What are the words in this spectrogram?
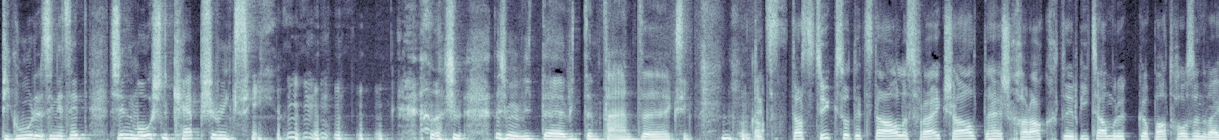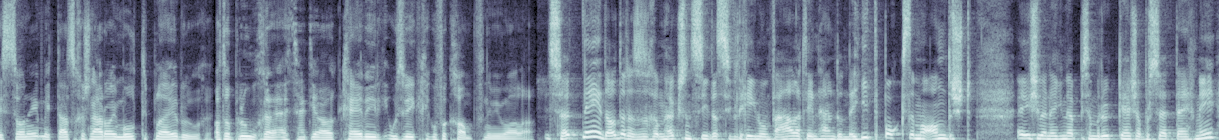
Figuren sind jetzt nicht, das ist nicht Motion Capturing das, ist, das ist mir weit, äh, weit entfernt äh, Und jetzt, das Zeug, das du jetzt da alles freigeschaltet hast, Charakter, Pizza am Rücken, Badhosen, weiss so nicht, mit das kannst du auch im Multiplayer brauchen. Also brauchen, es hat ja keine Auswirkung auf den Kampf, nehme ich mal an. Es sollte nicht, oder? Also es kann höchstens sein, dass sie vielleicht irgendwo einen Fehler drin haben und eine Hitbox mal anders ist, wenn du irgendetwas am Rücken hast, aber sollte eigentlich nicht.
